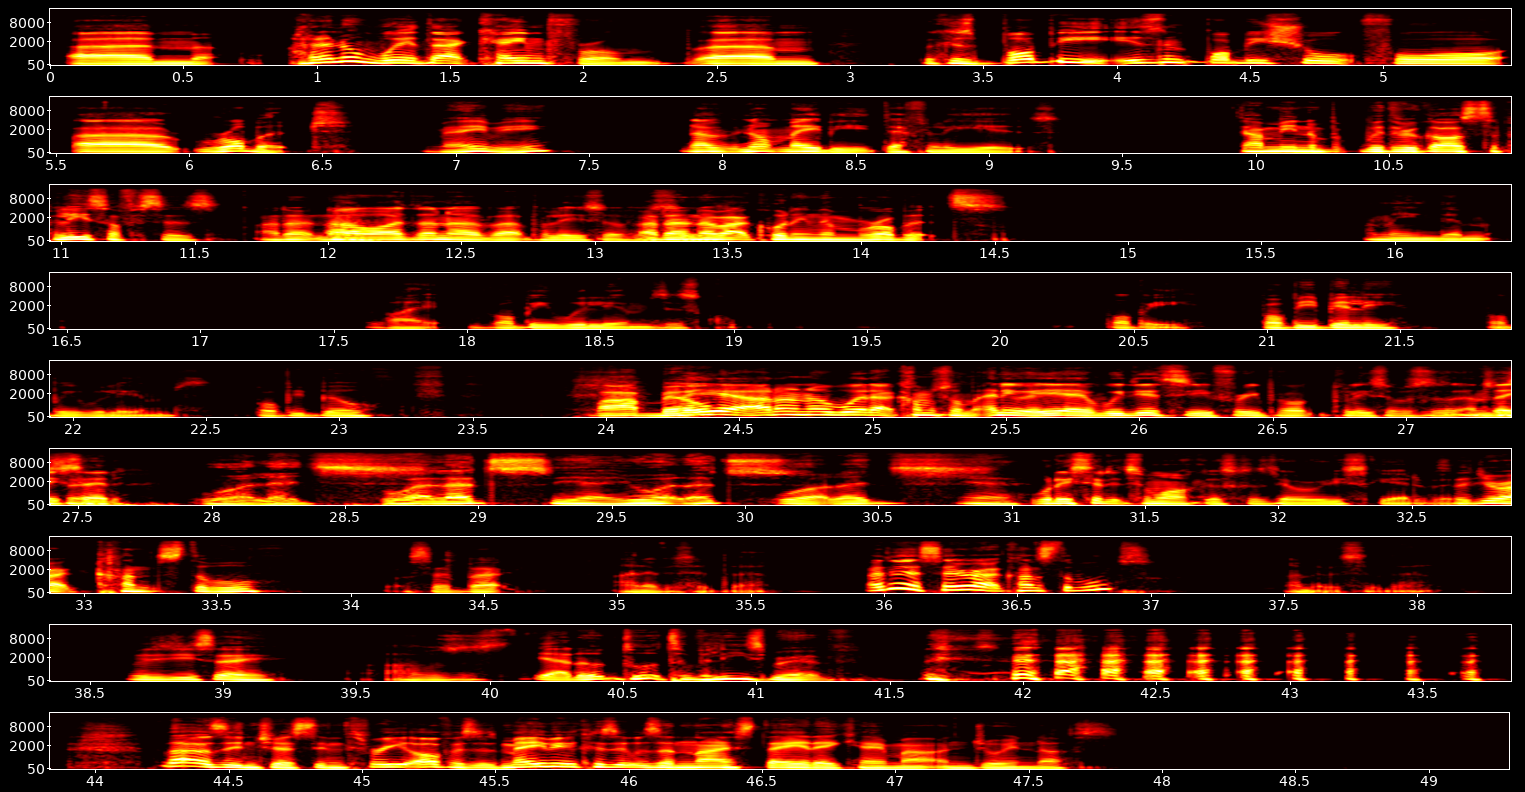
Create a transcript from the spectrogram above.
Um, I don't know where that came from. Um, because Bobby isn't Bobby short for uh Robert. Maybe. No, not maybe. It definitely is. I mean, with regards to police officers, I don't know. Oh, I don't know about police officers. I don't know about calling them Roberts. I mean them. Like Robbie Williams is called Bobby. Bobby Billy. Bobby Williams. Bobby Bill. Bob But Bill. yeah, I don't know where that comes from. Anyway, yeah, we did see three po- police officers, and they Interesting. said, "All right, lads. Well, lads. Yeah, you right, lads. All right, lads." Yeah. Well, they said it to Marcus because they were really scared of it. Said you're right, constable. I said back. I never said that. I didn't say you're right, constables. I never said that. What did you say? I was just Yeah, don't talk to police, bruv. that was interesting. Three officers. Maybe because it was a nice day, they came out and joined us.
